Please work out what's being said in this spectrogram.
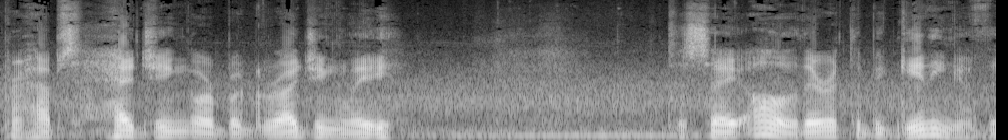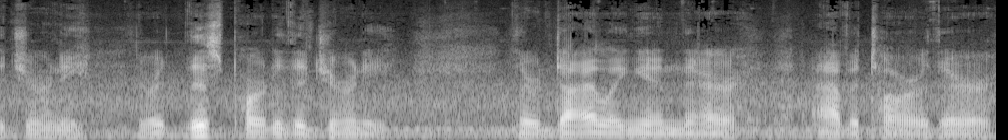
perhaps hedging or begrudgingly, to say, oh, they're at the beginning of the journey. They're at this part of the journey. They're dialing in their avatar, their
